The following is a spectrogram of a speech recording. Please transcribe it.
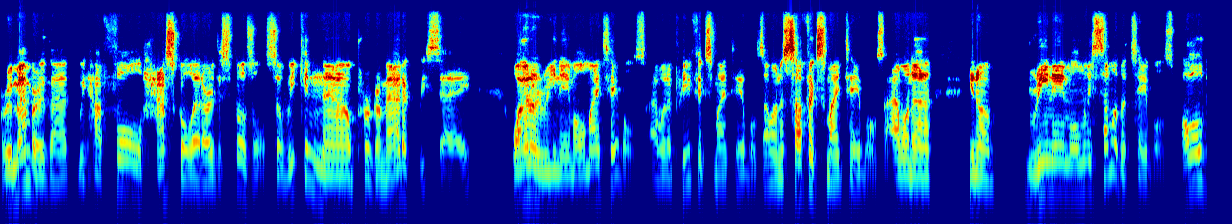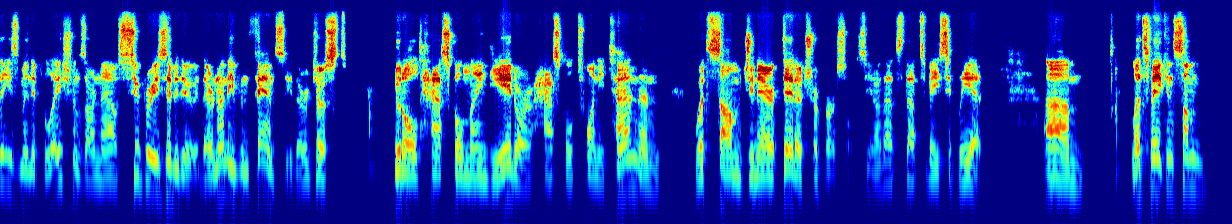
remember that we have full Haskell at our disposal. So we can now programmatically say, why don't I rename all my tables? I want to prefix my tables. I want to suffix my tables. I want to, you know, rename only some of the tables. All these manipulations are now super easy to do. They're not even fancy. They're just good old Haskell 98 or Haskell 2010 and with some generic data traversals. You know, that's that's basically it. Um, let's make in some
